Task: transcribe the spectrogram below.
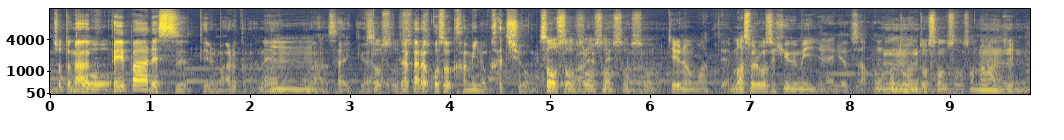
ん。ちょっとこう、まあ、ペーパーレスっていうのもあるからね。うん。まあ、最近はだからこそ紙の価値をみたいなそうそうそうそうそうそう、ん。っていうのもあってまあそれこそヒューメインじゃないけどさほんほん。とほんとそうそうそんな感じ、うん。な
